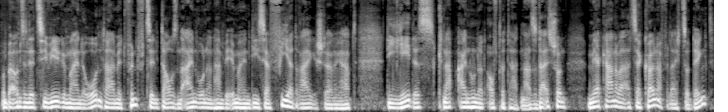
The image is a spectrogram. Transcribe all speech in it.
und bei uns in der Zivilgemeinde Odenthal mit 15.000 Einwohnern haben wir immerhin dieses Jahr vier Dreigestirne gehabt, die jedes knapp 100 Auftritte hatten. Also da ist schon mehr Karneval, als der Kölner vielleicht so denkt.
